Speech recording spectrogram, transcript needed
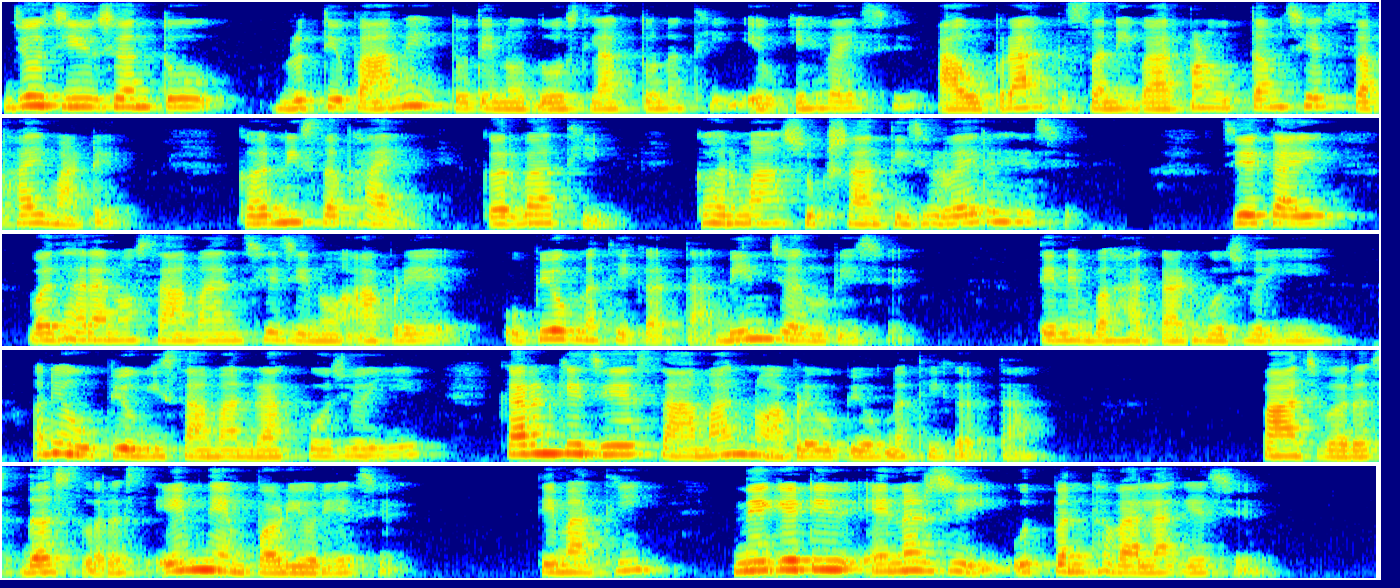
જો જીવજંતુ મૃત્યુ પામે તો તેનો દોષ લાગતો નથી એવું કહેવાય છે. આ ઉપરાંત શનિવાર પણ ઉત્તમ છે સફાઈ માટે. ઘરની સફાઈ કરવાથી ઘરમાં સુખ શાંતિ જળવાઈ રહે છે. જે કાંઈ વધારાનો સામાન છે જેનો આપણે ઉપયોગ નથી કરતા. બિનજરૂરી છે. તેને બહાર કાઢવો જોઈએ અને ઉપયોગી સામાન રાખવો જોઈએ. કારણ કે જે સામાનનો આપણે ઉપયોગ નથી કરતા, પાંચ વર્ષ દસ વર્ષ એમને એમ પડ્યો રહે છે. તેમાંથી નેગેટિવ એનર્જી ઉત્પન્ન થવા લાગે છે.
